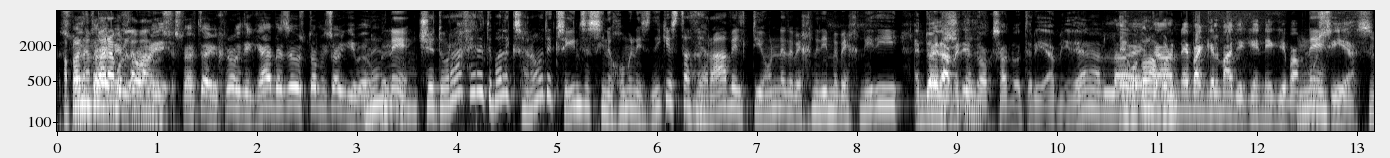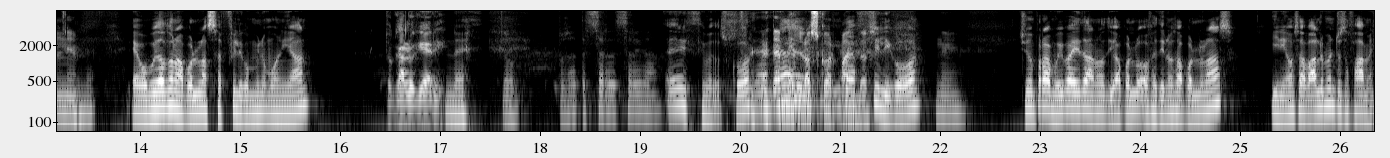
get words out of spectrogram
Στο Απλά είναι ήταν δεύτερο πάρα πολλά ημίχρονο- καλός. Στο δεύτερο ημίχρονο ειδικά έπαιζε στο μισό γήπεδο. Ναι. Ναι, και τώρα φαίνεται πάλι ξανά ότι ξεκίνησε συνεχόμενες νίκες, σταθερά, βελτιώνεται παιχνίδι με παιχνίδι. Δεν το είδαμε Έχει τη καλ- δόξα το 3-0, αλλά Εγώ τον ήταν Απόλλωνα- επαγγελματική νίκη παμποσίας. Ναι. Εγώ που είδα τον Απόλλωνα σε φιλικό με την Ομονία, Το καλοκαίρι. Ναι, Το- Πόσα, τέσσερα-τέσσερα ήταν. δεν ήρθε με το σκορ. Ήταν- ήταν Ε, μελός σκορ ήταν πάντως. φιλικό. Ναι. Και το πράγμα που είπα ήταν ότι ο Απόλλω- ο φετινός Απόλλωνας είναι όσα βάλουμε και όσα φάμε.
